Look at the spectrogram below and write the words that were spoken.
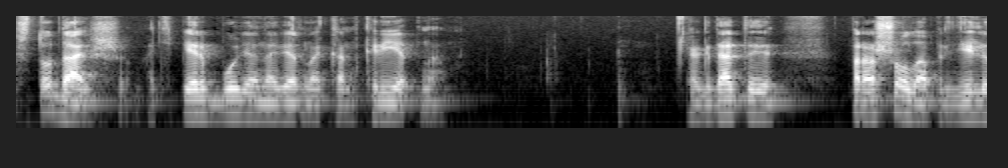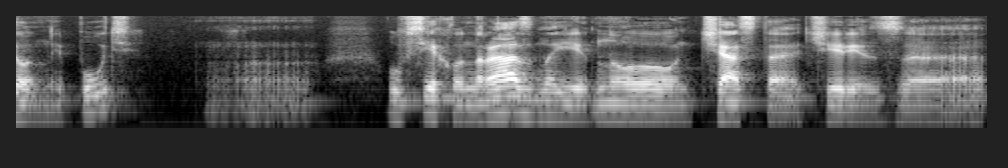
Что дальше? А теперь более, наверное, конкретно. Когда ты прошел определенный путь, э, у всех он разный, но он часто через, э,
